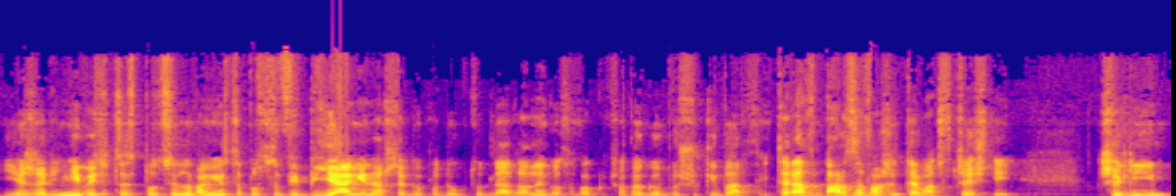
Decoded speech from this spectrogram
Jeżeli nie wiecie, co jest pozycjonowanie, jest to po prostu wybijanie naszego produktu dla danego słowa kluczowego w wyszukiwarce. I teraz bardzo ważny temat wcześniej, czyli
